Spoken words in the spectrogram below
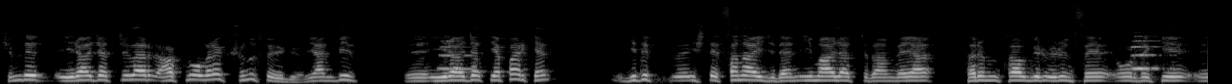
Şimdi ihracatçılar haklı olarak şunu söylüyor. Yani biz e, ihracat yaparken gidip e, işte sanayiciden, imalatçıdan veya tarımsal bir ürünse oradaki e,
